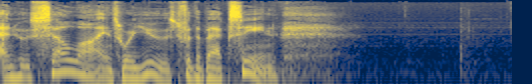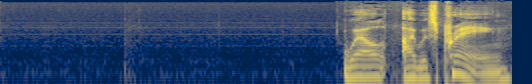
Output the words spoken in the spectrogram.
and whose cell lines were used for the vaccine. Well, I was praying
